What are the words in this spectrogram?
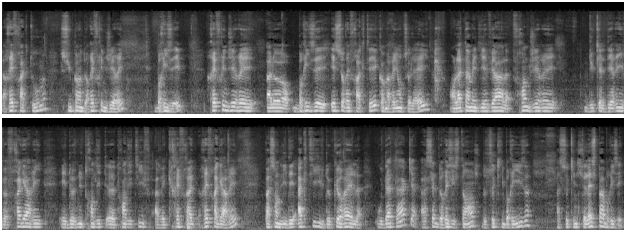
refractum, supin de réfringere, brisé. Réfringere, alors briser et se réfracter comme un rayon de soleil. En latin médiéval, frangere, duquel dérive fragari, est devenu euh, transitif avec refra- refragare, passant de l'idée active de querelle ou d'attaque à celle de résistance, de ce qui brise à ce qui ne se laisse pas briser.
